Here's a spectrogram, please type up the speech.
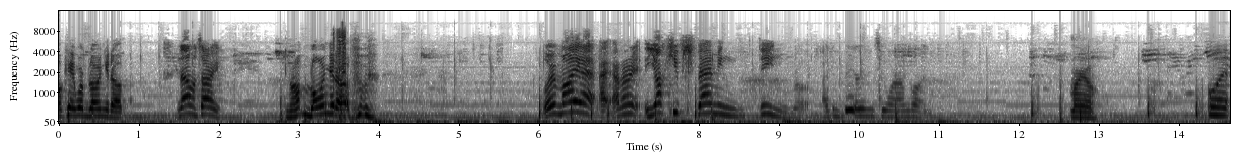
okay. We're blowing it up. No, I'm sorry. No, I'm blowing it up. Where am I at? I, I don't. Y'all keep spamming the thing, bro. I can barely see where I'm going. Mario. What?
